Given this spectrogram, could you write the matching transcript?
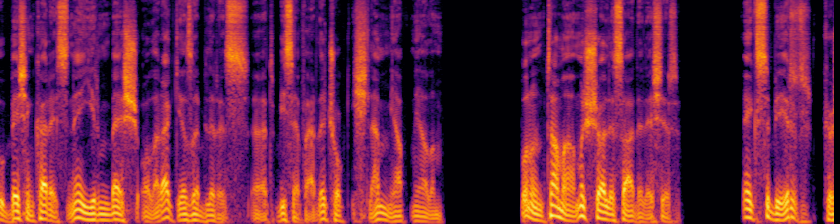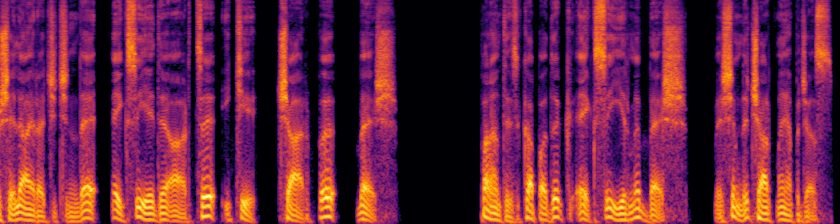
Bu 5'in karesini 25 olarak yazabiliriz. Evet, bir seferde çok işlem yapmayalım. Bunun tamamı şöyle sadeleşir. Eksi 1, köşeli ayraç içinde, eksi 7 artı 2 çarpı 5. Parantezi kapadık, eksi 25. Ve şimdi çarpma yapacağız.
